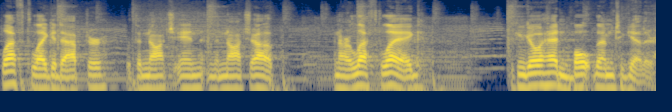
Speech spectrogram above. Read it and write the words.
left leg adapter with the notch in and the notch up and our left leg, we can go ahead and bolt them together.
